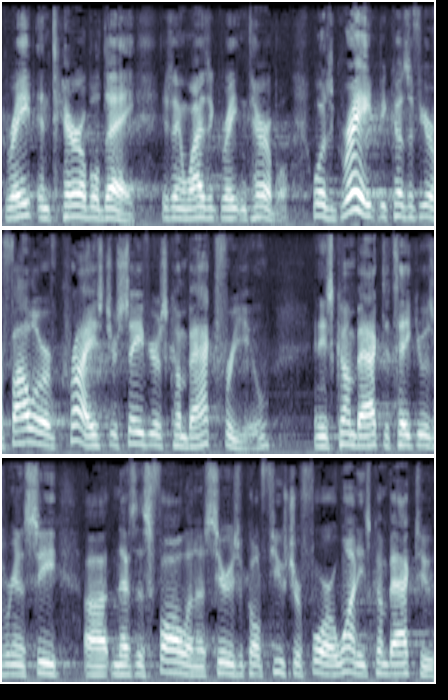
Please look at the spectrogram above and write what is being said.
Great and terrible day. You're saying, why is it great and terrible? Well, it's great because if you're a follower of Christ, your Savior has come back for you. And he's come back to take you, as we're going to see uh, this fall in a series we called Future 401. He's come back to,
